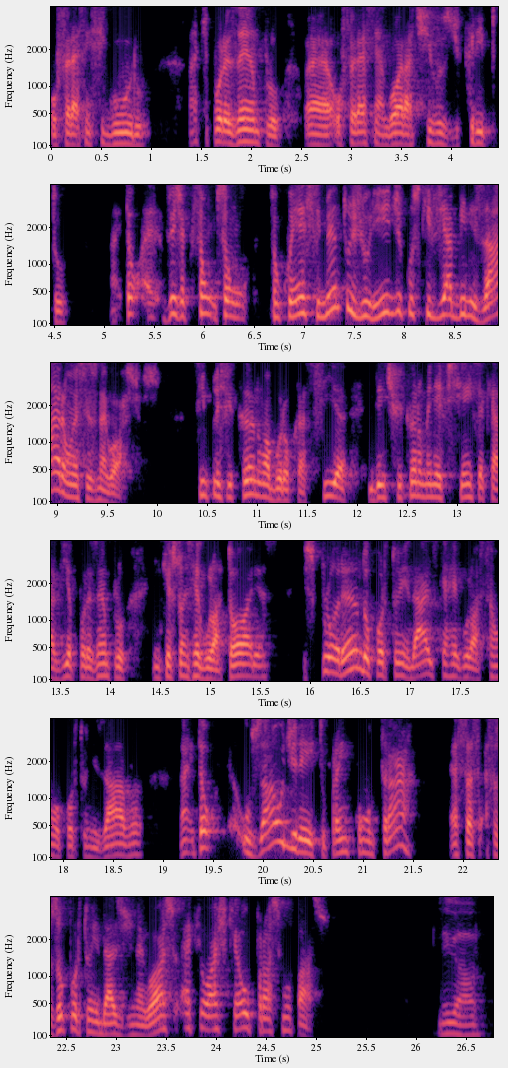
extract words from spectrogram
oferecem seguro, né, que, por exemplo, é, oferecem agora ativos de cripto. Então, é, veja que são, são, são conhecimentos jurídicos que viabilizaram esses negócios, simplificando uma burocracia, identificando uma ineficiência que havia, por exemplo, em questões regulatórias, explorando oportunidades que a regulação oportunizava. Né. Então, usar o direito para encontrar essas, essas oportunidades de negócio é que eu acho que é o próximo passo. Legal.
